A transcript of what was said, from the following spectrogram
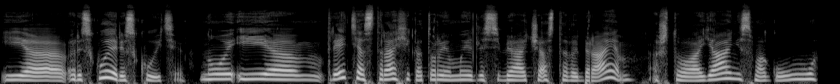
и э, рискуя, рискуйте. Ну и э, третье — страхи, которые мы для себя часто выбираем, что а я не смогу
